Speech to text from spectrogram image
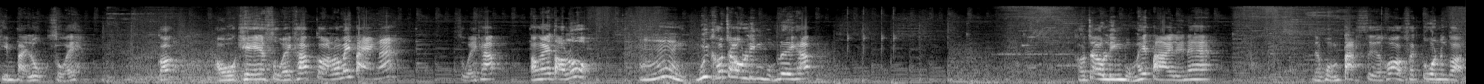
ทีมไปลูกสวย ก็โอเคสวยครับก่อนเราไม่แตกนะ สวยครับ เอาไงต่อลูก อืมวิ่งเขาจะเอาลิงผมเลยครับ เขาจะเอาลิงผมให้ตายเลยนะฮะ เดี๋ยวผมตัดเสือเขาออกสักตัวหนึ่งก่อน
